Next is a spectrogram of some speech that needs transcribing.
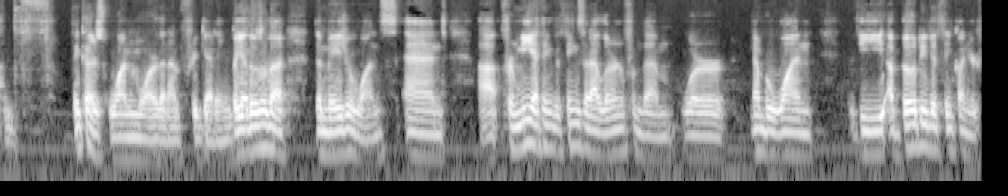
I'm, I think there's one more that I'm forgetting. But yeah, those are the, the major ones. And uh, for me, I think the things that I learned from them were number one, the ability to think on your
